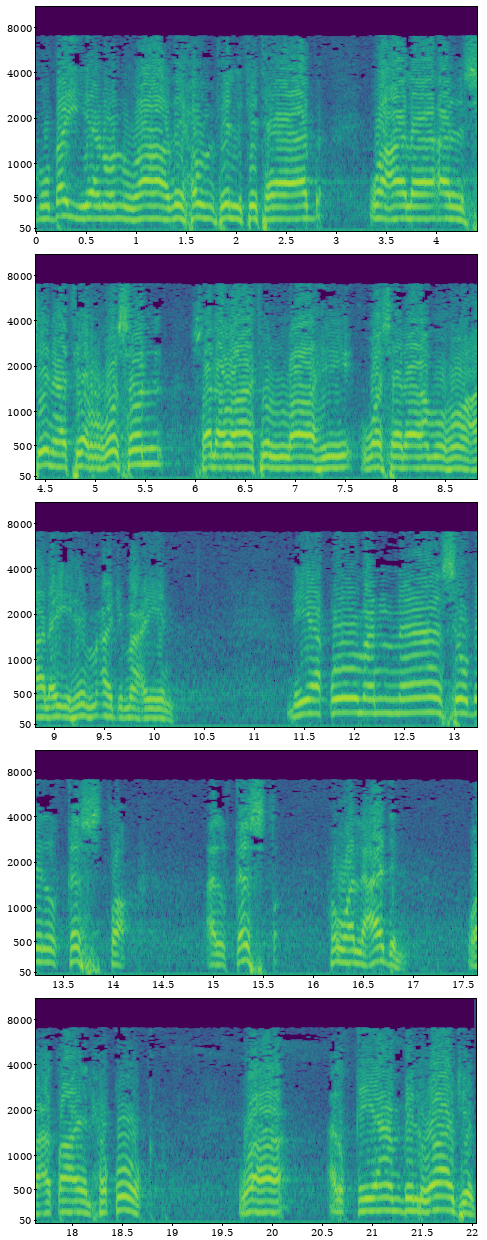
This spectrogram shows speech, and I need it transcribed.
مبين واضح في الكتاب وعلى ألسنة الرسل صلوات الله وسلامه عليهم أجمعين. ليقوم الناس بالقسط. القسط هو العدل وإعطاء الحقوق والقيام بالواجب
